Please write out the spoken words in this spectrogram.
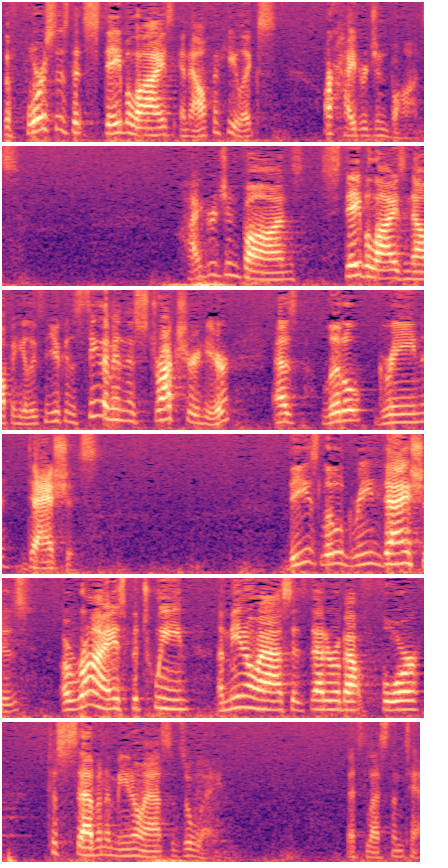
The forces that stabilize an alpha helix are hydrogen bonds. Hydrogen bonds stabilize an alpha helix, and you can see them in this structure here as little green dashes. These little green dashes arise between amino acids that are about 4 to 7 amino acids away. That's less than 10.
